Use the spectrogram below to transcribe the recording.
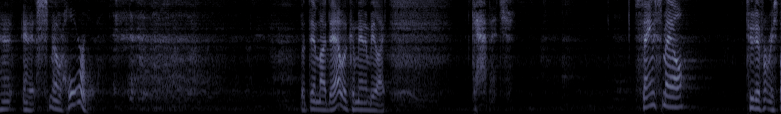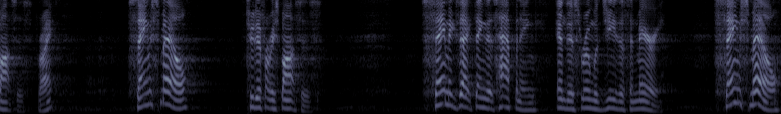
And it, and it smelled horrible. But then my dad would come in and be like, cabbage. Same smell, two different responses, right? Same smell, two different responses. Same exact thing that's happening in this room with Jesus and Mary. Same smell,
